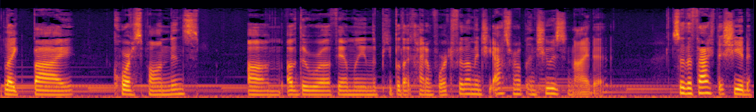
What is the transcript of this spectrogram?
like by correspondence um, of the royal family and the people that kind of worked for them, and she asked for help, and she was denied it. So the fact that she had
